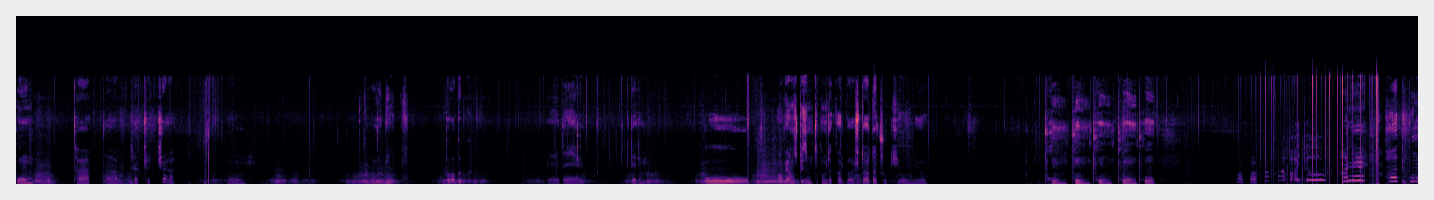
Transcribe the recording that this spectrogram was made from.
pom, ta, ta, cha, cha, cha. Hmm. Vurduk. Dağıdık. Ve gidelim. Oo. Abi yalnız bizim takımdaki arkadaşlar da çok iyi oynuyor. Pum pum pum pum pum. Hayır. Hani? Abi bunun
